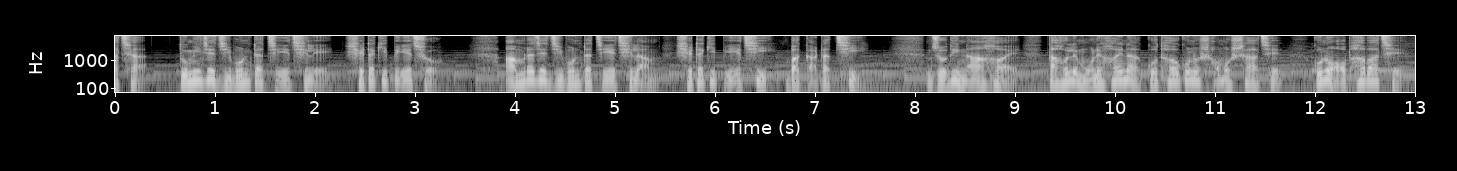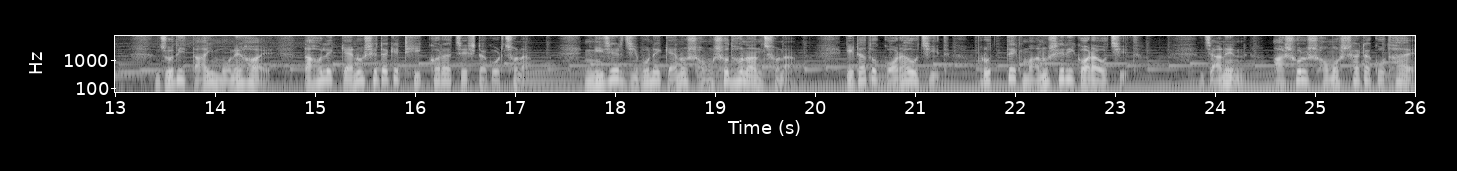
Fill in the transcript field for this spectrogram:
আচ্ছা তুমি যে জীবনটা চেয়েছিলে, সেটা কি পেয়েছ? আমরা যে জীবনটা চেয়েছিলাম, সেটা কি পেয়েছি বা কাটাচ্ছি? যদি না হয়, তাহলে মনে হয় না কোথাও কোনো সমস্যা আছে, কোনো অভাব আছে? যদি তাই মনে হয়, তাহলে কেন সেটাকে ঠিক করার চেষ্টা করছ না? নিজের জীবনে কেন সংশোধন আনছো না? এটা তো করা উচিত, প্রত্যেক মানুষেরই করা উচিত। জানেন আসল সমস্যাটা কোথায়?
